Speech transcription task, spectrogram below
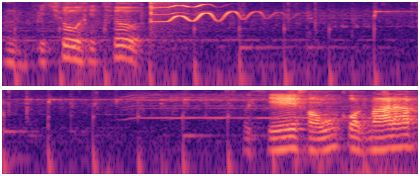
อืมทิชชู่ ทิชชู่ โอเค เขาวงกดมาแล้วครับ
